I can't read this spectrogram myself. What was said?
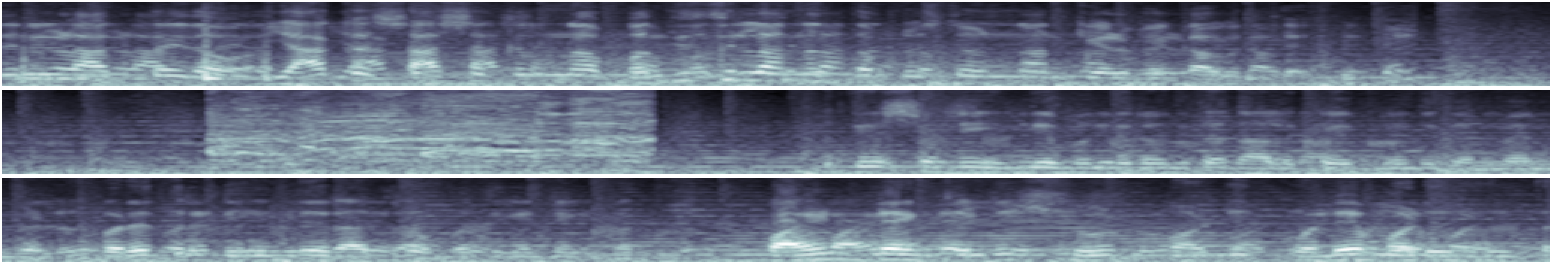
ದಿನಗಳಾಗ್ತಾ ಇದಾವೆ. ಯಾಕೆ ಶಾಸಕರನ್ನ ಬಂಧಿಸಿಲ್ಲ ಅನ್ನೋಂಥ ಪ್ರಶ್ನೆಯನ್ನು ನಾನು ಕೇಳಬೇಕಾಗುತ್ತೆ. ದೇಶದಲ್ಲಿ ಹಿಂದೆ ಬಂದಿರುವಂತ ನಾಲ್ಕೈದು ಮಂದಿ ಗನ್ಮ್ಯಾನ್ಗಳು ಗಳು ರೆಡ್ಡಿ ಹಿಂದೆ ರಾತ್ರಿ ಒಂಬತ್ತು ಗಂಟೆಗೆ ಬಂದು ಪಾಯಿಂಟ್ ಬ್ಲಾಂಕ್ ಅಲ್ಲಿ ಶೂಟ್ ಮಾಡಿ ಕೊಲೆ ಮಾಡಿರುವಂತ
